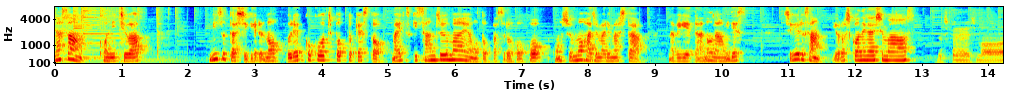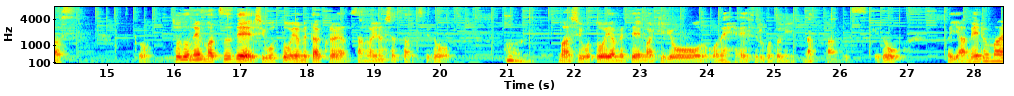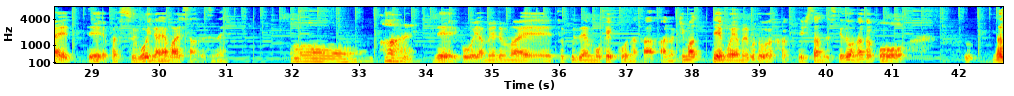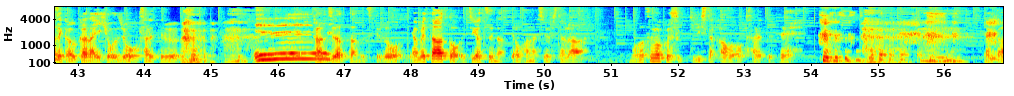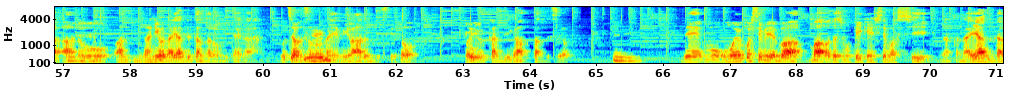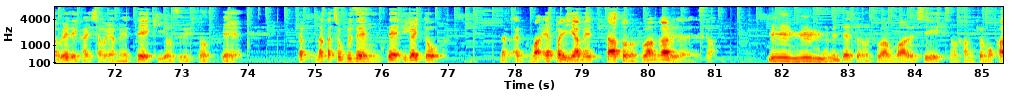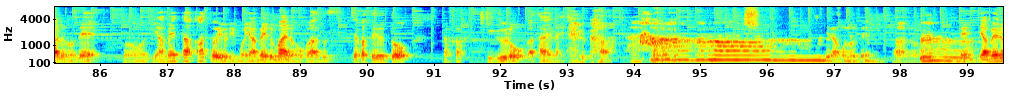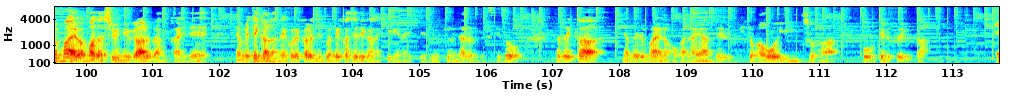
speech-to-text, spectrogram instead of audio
皆さん、こんにちは。水田茂の売れっ子コーチポッドキャスト、毎月30万円を突破する方法、今週も始まりました。ナビゲーターの直美です。茂さん、よろしくお願いします。よろしくお願いします。ちょうど年末で仕事を辞めたクライアントさんがいらっしゃったんですけど、まあ仕事を辞めて、まあ起業をね、えーすることになったんですけど、まあ辞める前って、やっぱりすごい悩まれてたんですね。おー、はい。で、こう辞める前、直前も結構なんか、あの、決まってもう辞めることが確定したんですけど、なんかこう、うなぜか浮かない表情をされてるえー。感じだったんですけど、辞めた後、1月になってお話をしたら、ものすごくスッキリした顔をされてて、なんか、あの、あ何を悩んでたんだろうみたいな。もちろんその悩みはあるんですけど、そういう感じがあったんですよ。うん。で、もう思い起こしてみれば、まあ私も経験してますし、なんか悩んだ上で会社を辞めて起業する人って、やっぱなんか直前って意外と、なんか、まあやっぱり辞めた後の不安があるじゃないですか。うんうん。辞めた後の不安もあるし、その環境も変わるので、その辞めた後よりも辞める前の方が、どちらかというと、なんか気苦労が絶えないというか、は 不思議なもので、あうの、ん。ね、辞める前はまだ収入がある段階で、辞めてからね、これから自分で稼いでいかなきゃいけないっていう状況になるんですけど、なぜか辞める前の方が悩んでる人が多い印象が、こう受けるというか、え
